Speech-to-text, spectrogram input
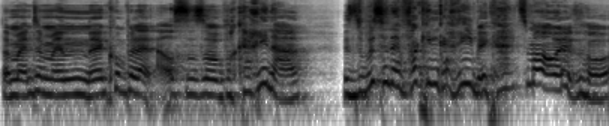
dann meinte mein äh, Kumpel halt auch so, so boah, Carina, du bist in der fucking Karibik, halt's Maul, so.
